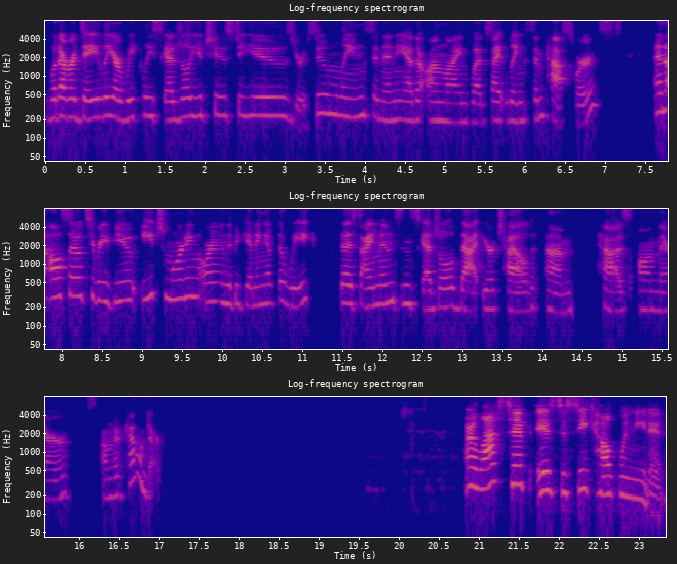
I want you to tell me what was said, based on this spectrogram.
whatever daily or weekly schedule you choose to use, your Zoom links, and any other online website links and passwords. And also to review each morning or in the beginning of the week the assignments and schedule that your child um, has on their on their calendar. Our last tip is to seek help when needed.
